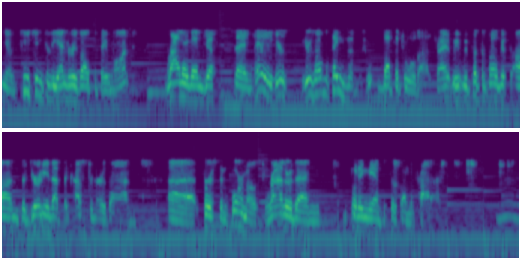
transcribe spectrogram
you know, teaching to the end result that they want rather than just saying, hey, here's here's all the things that, that the tool does, right? We, we put the focus on the journey that the customer is on uh, first and foremost, rather than putting the emphasis on the product. Mm,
